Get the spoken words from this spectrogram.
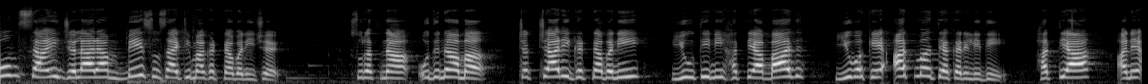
ઓમ સાંઈ જલારામ બે સોસાયટીમાં ઘટના બની છે. સુરતના ઉધનામાં ચકચારી ઘટના બની. યુવતીની હત્યા બાદ યુવકે આત્મહત્યા કરી લીધી. હત્યા અને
